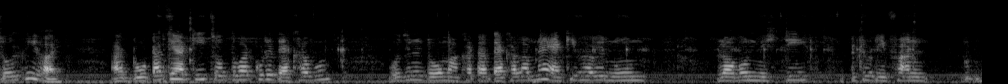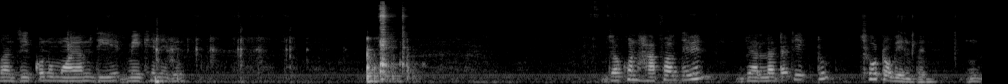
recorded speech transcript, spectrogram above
জলদি হয়। আর ডোটাকে আর কি চোদ্দবার করে দেখাবো। ওই জন্য ডো মাখাটা দেখালাম না, একইভাবে নুন, লবণ, মিষ্টি একটু রিফান্ড বা যে কোনো ময়াম দিয়ে মেখে নেবে। যখন হাফ হাফ দেবেন, জানলাটাকে একটু ছোট বেলবেন উম,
